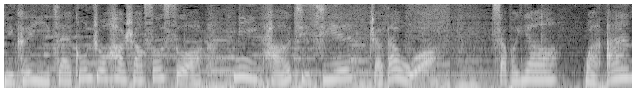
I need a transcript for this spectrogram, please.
你可以在公众号上搜索“蜜桃姐姐”，找到我。小朋友，晚安。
